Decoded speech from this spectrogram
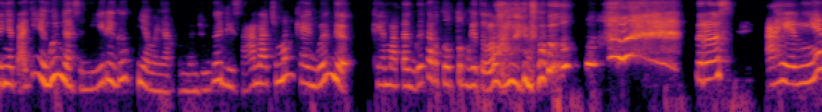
kenyataannya ya gue nggak sendiri. Gue punya banyak temen juga di sana. Cuman kayak gue nggak kayak mata gue tertutup gitu loh gitu terus akhirnya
